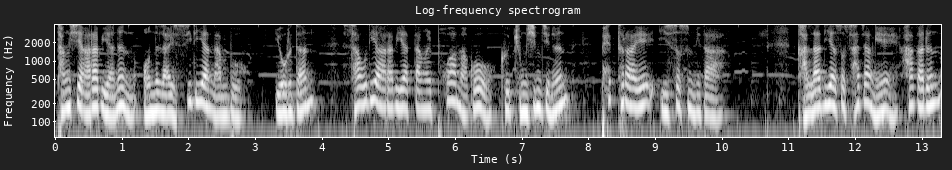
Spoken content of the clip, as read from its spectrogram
당시 아라비아는 오늘날 시리아 남부, 요르단, 사우디아라비아 땅을 포함하고 그 중심지는 페트라에 있었습니다. 갈라디아서 4장에 하갈은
